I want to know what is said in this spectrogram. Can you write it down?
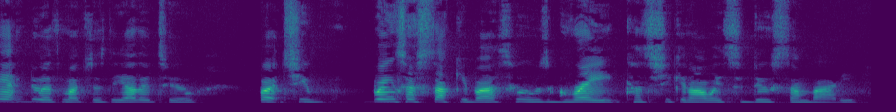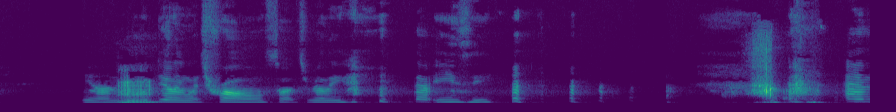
can't do as much as the other two, but she brings her succubus, who's great because she can always seduce somebody. You know, Mm. dealing with trolls, so it's really they're easy. and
